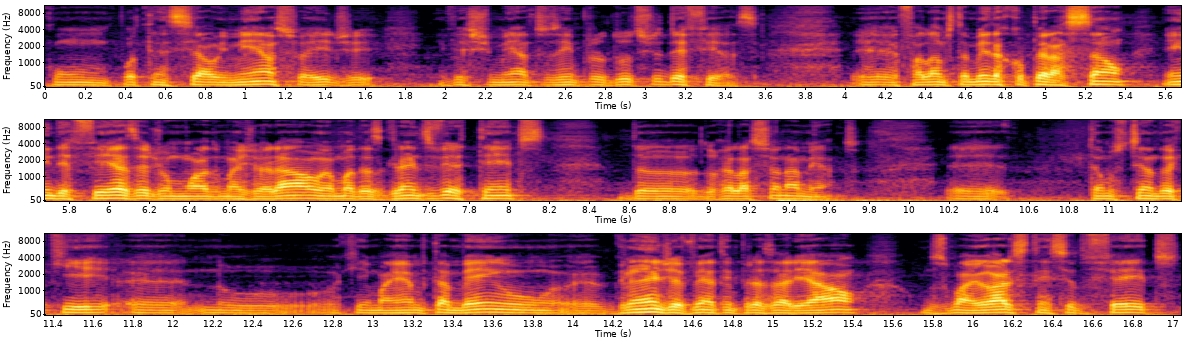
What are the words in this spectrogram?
com um potencial imenso aí de investimentos em produtos de defesa. Eh, falamos também da cooperação em defesa de um modo mais geral, é uma das grandes vertentes do, do relacionamento. Eh, Estamos tendo aqui, eh, no, aqui em Miami também um grande evento empresarial, um dos maiores que tem sido feito.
